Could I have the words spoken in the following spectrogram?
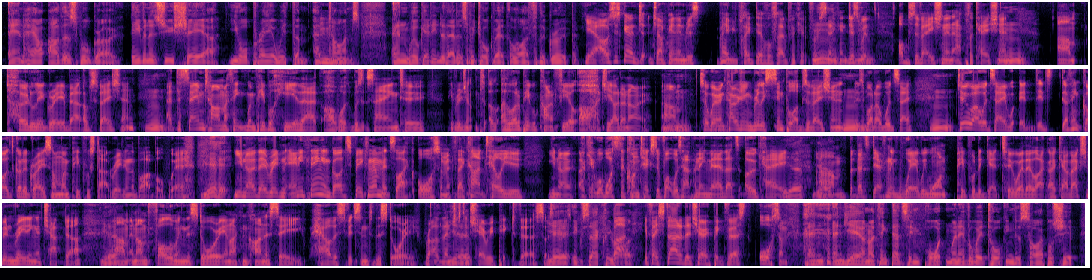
and how others will grow, even as you share your prayer with them at mm. times. And we'll get into that as we talk about the life of the group. Yeah, I was just going to j- jump in and just maybe play devil's advocate for a mm. second, just with observation and application. Um, totally agree about observation. At the same time, I think when people hear that, oh, what was it saying to the original? A, a lot of people kind of feel, oh, gee, I don't know. Um, So we're encouraging really simple observation, is what I would say. Two, I would say it, it's. I think God's got a grace on when people start reading the Bible, where Yeah. you know, they're reading anything and God's speaking to them, it's like awesome. If they can't tell you, you know, okay, well, what's the context of what was happening there? That's okay. Yeah, yeah. Um, but that's definitely where we want people to get to, where they're like, okay, I've actually been reading a chapter Yeah. um, and I'm following the story and I can kind of see how this fits into the story rather than just a cherry picked verse. I Yeah, suppose. exactly But right. if they started a cherry picked verse, awesome. and and yeah, and I think that's important whenever we're talking discipleship.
